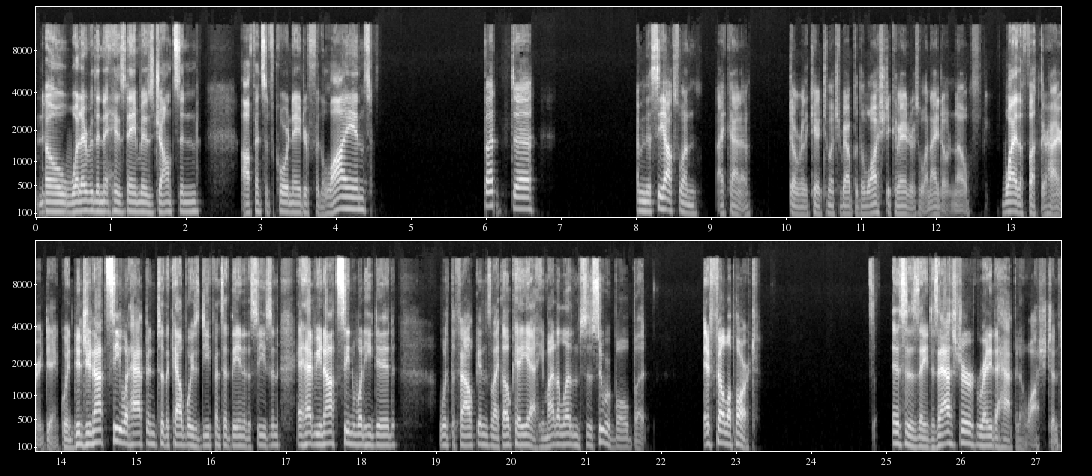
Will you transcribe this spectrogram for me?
no whatever the his name is Johnson, offensive coordinator for the Lions. But uh, I mean, the Seahawks one, I kind of don't really care too much about, but the Washington Commanders one, I don't know why the fuck they're hiring Dan Quinn. Did you not see what happened to the Cowboys defense at the end of the season? And have you not seen what he did with the Falcons? Like, okay, yeah, he might have led them to the Super Bowl, but it fell apart. This is a disaster ready to happen in Washington.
